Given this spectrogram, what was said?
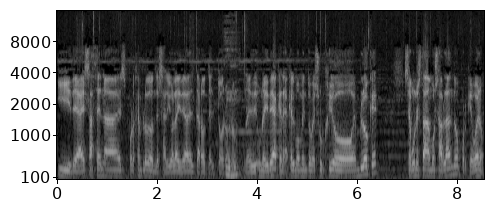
Y de esa cena es, por ejemplo, donde salió la idea del tarot del toro, ¿no? una, una idea que en aquel momento me surgió en bloque, según estábamos hablando, porque, bueno,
